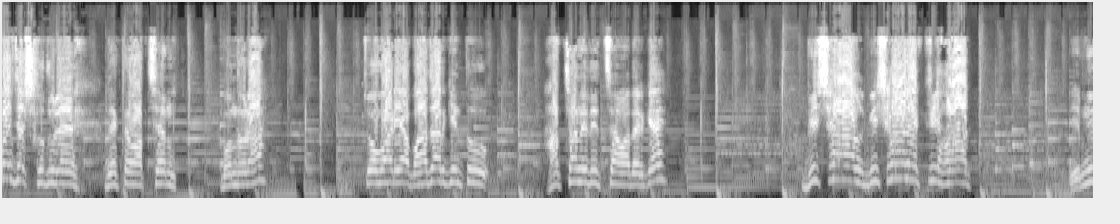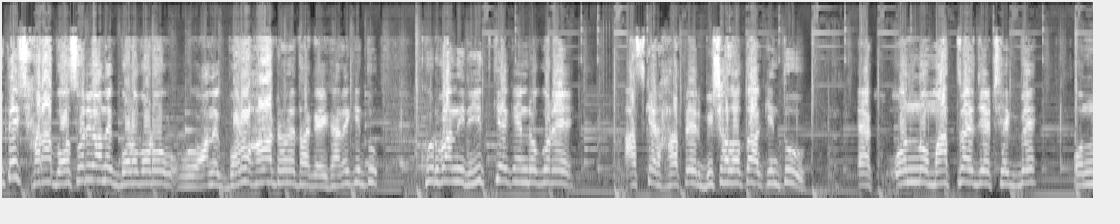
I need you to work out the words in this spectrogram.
ওই যে সুদূরে দেখতে পাচ্ছেন বন্ধুরা চৌবাড়িয়া বাজার কিন্তু হাতছানি দিচ্ছে আমাদেরকে। বিশাল বিশাল একটি হাট। এমনিতেই সারা বছরই অনেক বড় বড়, অনেক বড় হাট হয়ে থাকে এখানে, কিন্তু কুরবানির ঈদকে কেন্দ্র করে আজকের হাটের বিশালতা কিন্তু এক অন্য মাত্রায় যে ঠেকবে, অন্য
